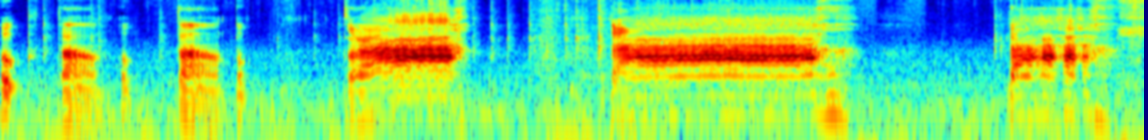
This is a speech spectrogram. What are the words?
Up, down, up, down, up. Ah! Ah! Ah!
